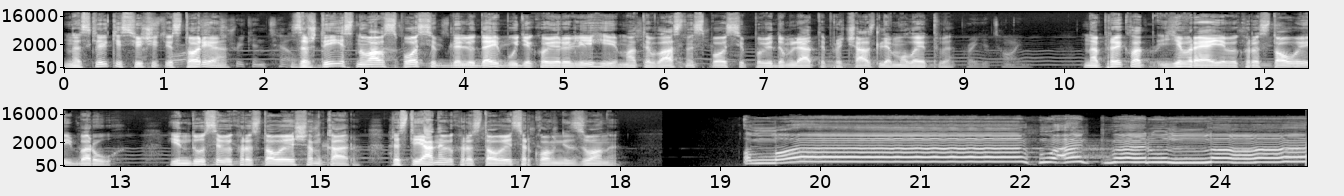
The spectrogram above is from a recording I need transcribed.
Наскільки свідчить історія, завжди існував спосіб для людей будь-якої релігії мати власний спосіб повідомляти про час для молитви. Наприклад, євреї використовують барух, індуси використовують шанкар, християни використовують церковні дзвони. Аллаху Акбар Аллах.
